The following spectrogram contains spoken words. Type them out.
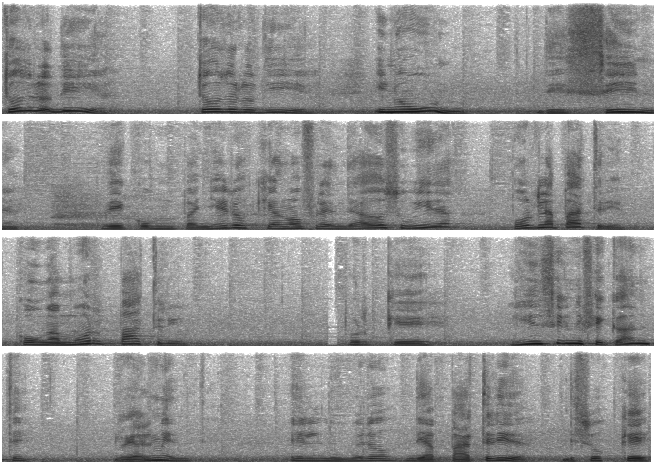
Todos los días, todos los días y no uno, decenas de compañeros que han ofrendado su vida por la patria, con amor patrio, porque es insignificante realmente el número de apátridas, de esos que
